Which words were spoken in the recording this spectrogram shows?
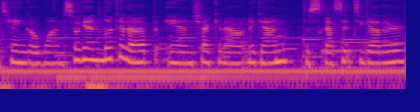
tango one. So, again, look it up and check it out. And again, discuss it together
